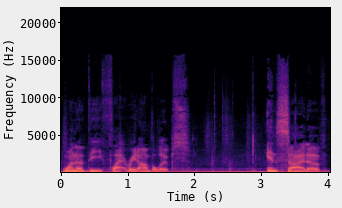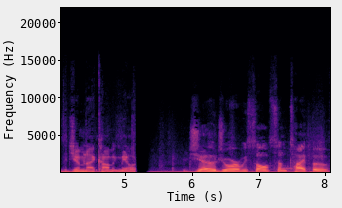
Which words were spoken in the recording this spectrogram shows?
one of the flat rate envelopes inside of the Gemini comic mailer. Joe we sold some type of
